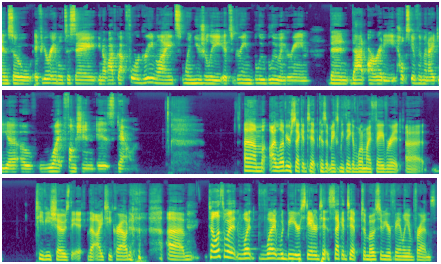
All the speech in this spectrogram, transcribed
And so, if you're able to say, you know, I've got four green lights when usually it's green, blue, blue, and green, then that already helps give them an idea of what function is down. Um, I love your second tip because it makes me think of one of my favorite uh, TV shows, the the IT Crowd. um, tell us what what what would be your standard t- second tip to most of your family and friends.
